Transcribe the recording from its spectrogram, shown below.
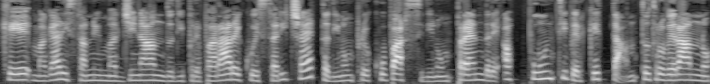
che magari stanno immaginando di preparare questa ricetta di non preoccuparsi di non prendere appunti perché tanto troveranno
